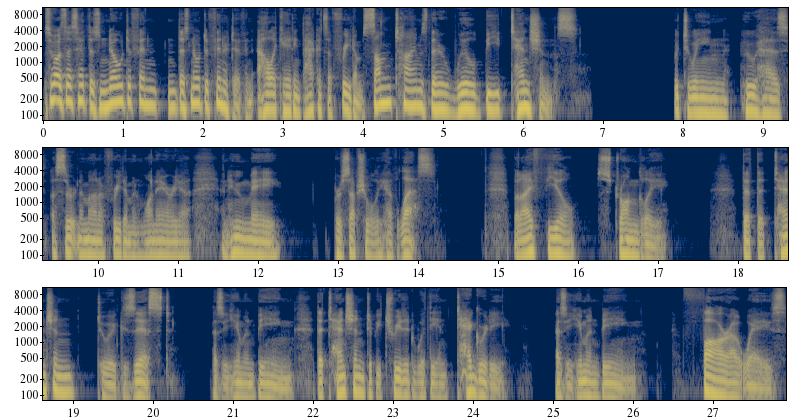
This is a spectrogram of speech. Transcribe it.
So, as I said, there's no, defin- there's no definitive in allocating packets of freedom. Sometimes there will be tensions between who has a certain amount of freedom in one area and who may perceptually have less. But I feel strongly that the tension to exist as a human being, the tension to be treated with the integrity as a human being, far outweighs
